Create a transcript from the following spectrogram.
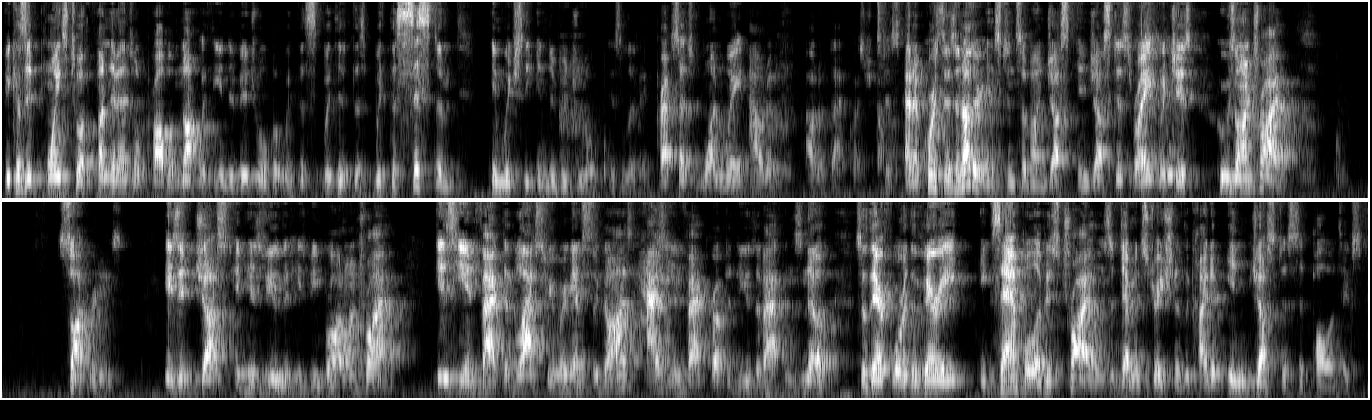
because it points to a fundamental problem not with the individual but with this with the, with the system in which the individual is living. Perhaps that's one way out of out of that question. And of course, there's another instance of unjust injustice, right? Which is who's on trial? Socrates. Is it just in his view that he's being brought on trial? Is he in fact a blasphemer against the gods? Has he in fact corrupted the youth of Athens? No. So therefore, the very example of his trial is a demonstration of the kind of injustice that politics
